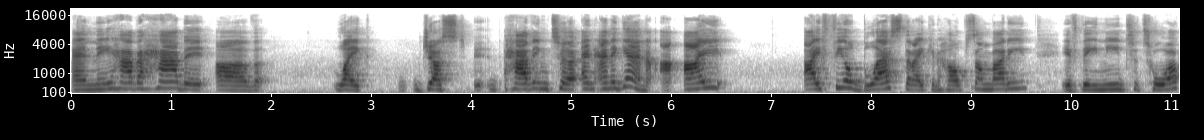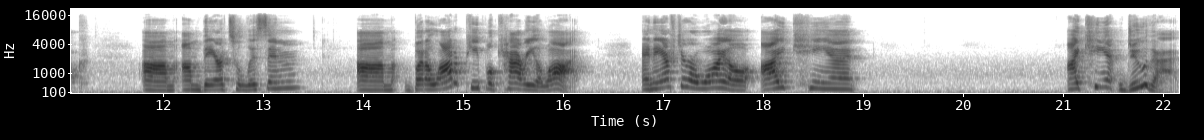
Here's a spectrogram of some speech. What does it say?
And they have a habit of like just having to and and again, I I feel blessed that I can help somebody if they need to talk. Um, I'm there to listen. Um, but a lot of people carry a lot. And after a while, I can't I can't do that.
